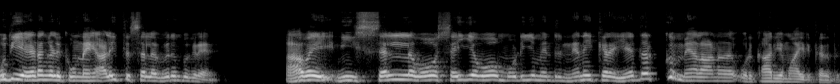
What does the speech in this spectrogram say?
புதிய இடங்களுக்கு உன்னை அழைத்து செல்ல விரும்புகிறேன். அவை நீ செல்லவோ செய்யவோ முடியும் என்று நினைக்கிற எதற்கும் மேலான ஒரு காரியமாயிருக்கிறது.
